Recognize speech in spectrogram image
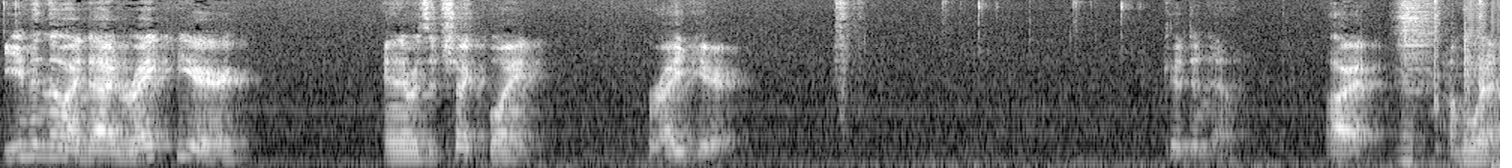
Even though I died right here, and there was a checkpoint right here. Good to know. Alright, I'm bored out.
